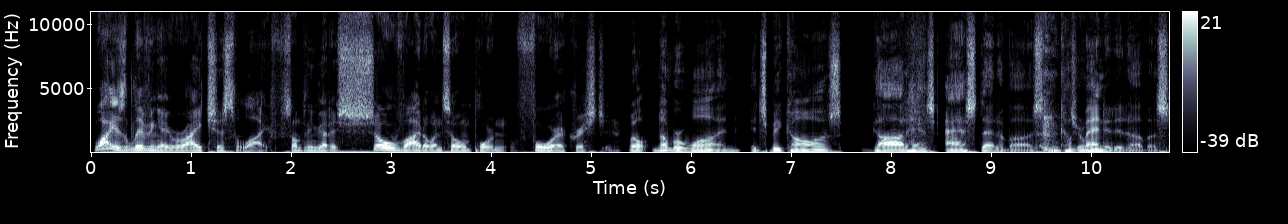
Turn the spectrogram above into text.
why is living a righteous life something that is so vital and so important for a Christian? Well, number one, it's because God has asked that of us and Sure. commanded it of us.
